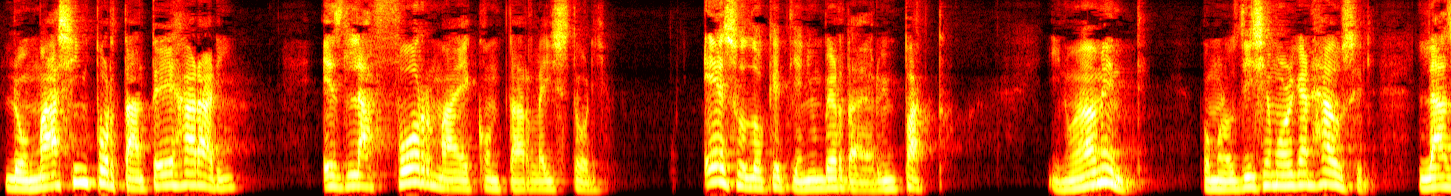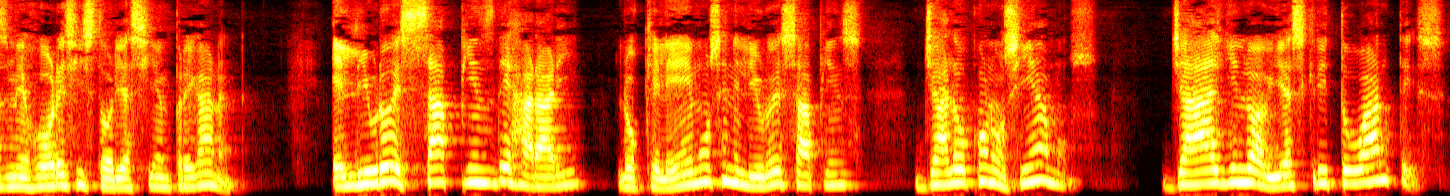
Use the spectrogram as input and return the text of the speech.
lo más importante de Harari es la forma de contar la historia. Eso es lo que tiene un verdadero impacto. Y nuevamente, como nos dice Morgan Housel, las mejores historias siempre ganan. El libro de Sapiens de Harari, lo que leemos en el libro de Sapiens, ya lo conocíamos, ya alguien lo había escrito antes.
